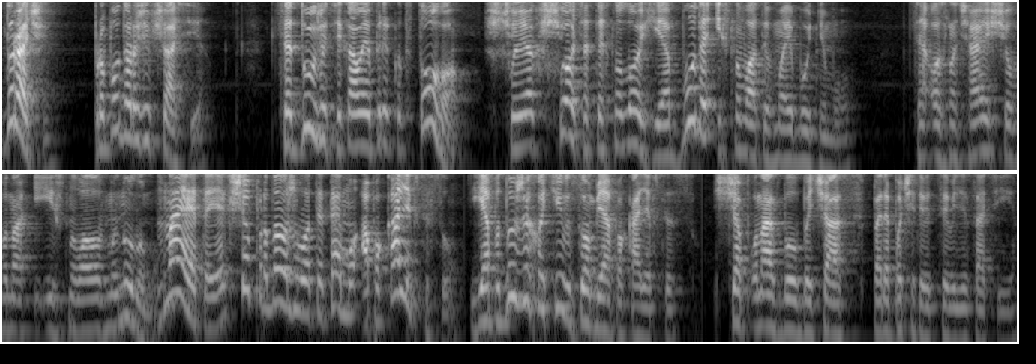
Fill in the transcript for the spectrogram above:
До речі, про подорожі в часі. Це дуже цікавий приклад того, що якщо ця технологія буде існувати в майбутньому, це означає, що вона і існувала в минулому. Знаєте, якщо продовжувати тему апокаліпсису, я б дуже хотів зомбі-апокаліпсис, щоб у нас був би час перепочити від цивілізації.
